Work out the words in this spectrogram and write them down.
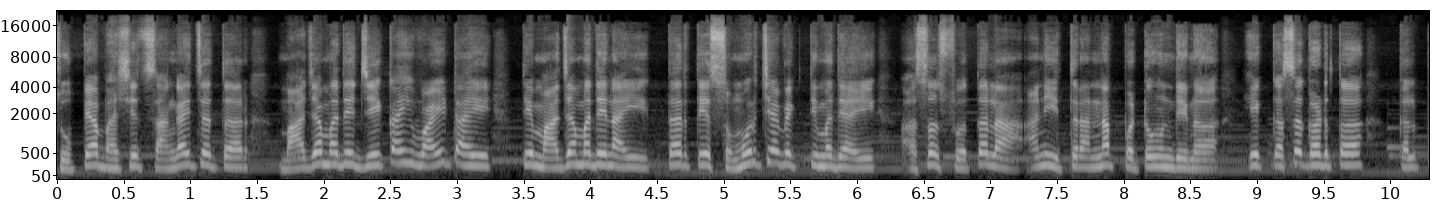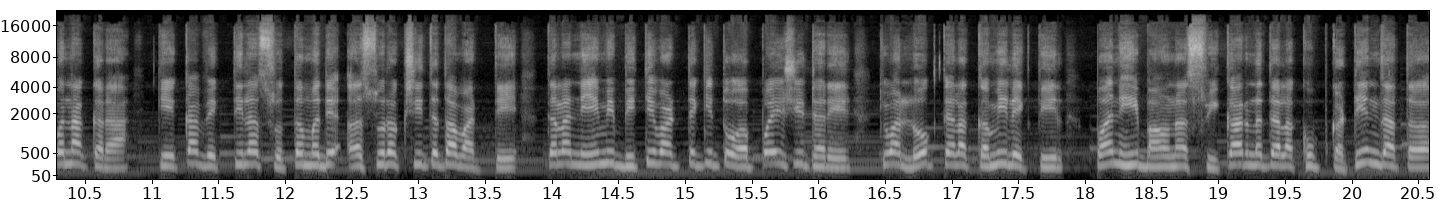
सोप्या भाषेत सांगायचं तर माझ्यामध्ये जे काही वाईट आहे ते माझ्यामध्ये नाही तर ते समोरच्या व्यक्तीमध्ये आहे असं स्वतःला आणि इतरांना पटवून देणं. हे कसं घडतं? कल्पना करा की एका व्यक्तीला स्वतःमध्ये असुरक्षितता वाटते. त्याला नेहमी भीती वाटते की तो अपयशी ठरेल किंवा लोक त्याला कमी लेखतील पण ही भावना स्वीकारणं त्याला खूप कठीण जातं.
